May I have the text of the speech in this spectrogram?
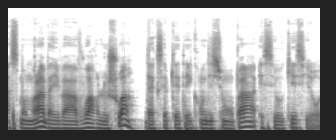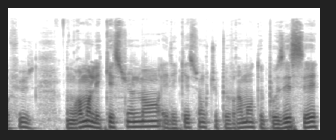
à ce moment-là, bah, il va avoir le choix d'accepter tes conditions ou pas, et c'est OK s'il refuse. Donc vraiment, les questionnements et les questions que tu peux vraiment te poser, c'est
